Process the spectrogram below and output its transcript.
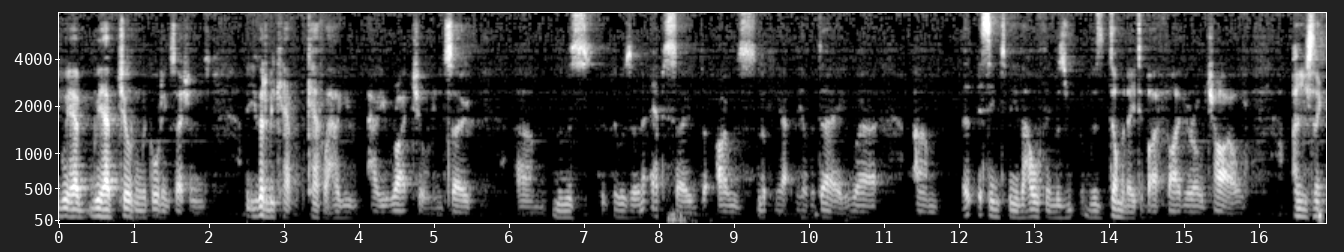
we have we have children recording sessions. But you've got to be careful, careful how you how you write children. So um, there was there was an episode that I was looking at the other day where um, it, it seemed to me the whole thing was was dominated by a five year old child, and you think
